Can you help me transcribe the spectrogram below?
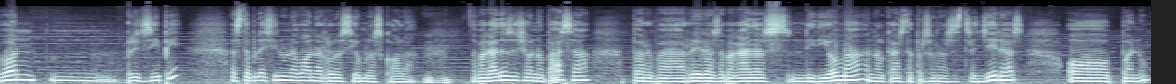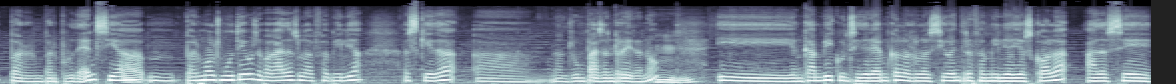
bon mm, principi estableixin una bona relació amb l'escola. Uh mhm. -huh. A vegades això no passa per barreres a vegades d'idioma, en el cas de persones estrangeres, o bueno, per, per prudència, mm, per molts motius, a vegades la família es queda eh, doncs un pas enrere, no? Uh mhm. -huh. I en canvi considerem que la relació entre família i escola ha de ser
